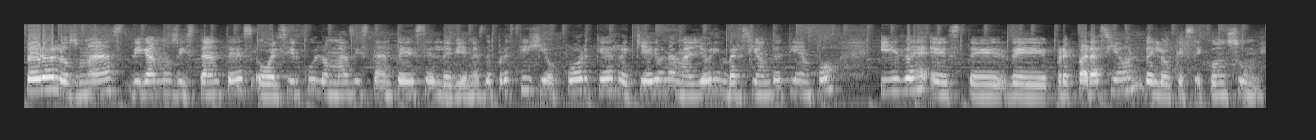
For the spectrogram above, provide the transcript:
pero los más, digamos, distantes o el círculo más distante es el de bienes de prestigio porque requiere una mayor inversión de tiempo y de, este, de preparación de lo que se consume.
